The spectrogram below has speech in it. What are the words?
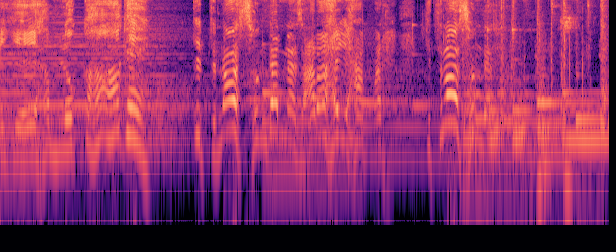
अरे ये हम लोग कहाँ आ गए? कितना सुंदर नज़ारा है यहाँ पर। कितना सुंदर।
